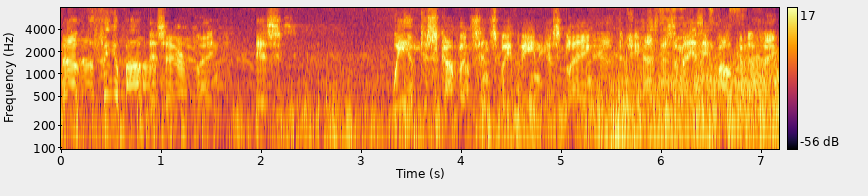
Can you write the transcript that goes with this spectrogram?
Now, the thing about this aeroplane is we have discovered since we've been displaying her that she has this amazing Vulcan effect.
